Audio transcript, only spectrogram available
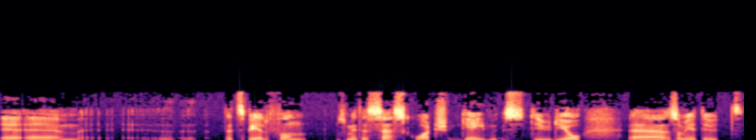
eh, ehm, ett spel från som heter Sasquatch Game Studio eh, som gett ut,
